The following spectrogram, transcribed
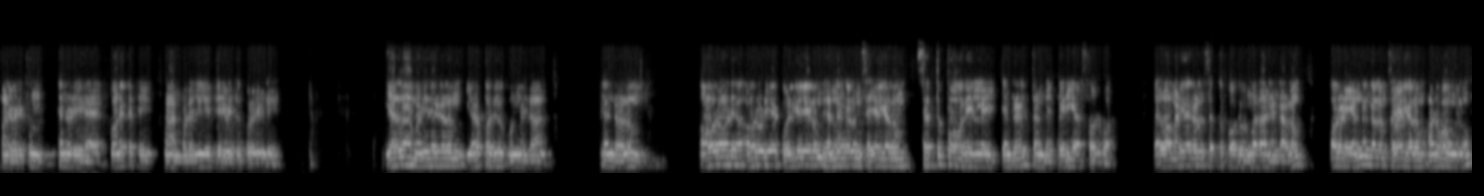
அனைவருக்கும் என்னுடைய வணக்கத்தை நான் முதலிலே தெரிவித்துக் கொள்கின்றேன். எல்லா மனிதர்களும் இறப்பது உண்மைதான். என்றாலும் அவரோடு அவருடைய கொள்கைகளும் எண்ணங்களும் செயல்களும் செத்து போவதில்லை என்று தந்தை பெரியார் சொல்வார். எல்லா மனிதர்களும் செத்து போவது உண்மைதான் என்றாலும் அவருடைய எண்ணங்களும் செயல்களும் அனுபவங்களும்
